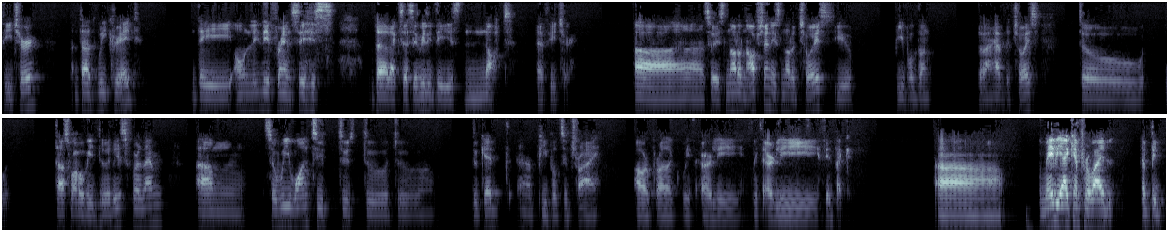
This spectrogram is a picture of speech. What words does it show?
feature that we create. The only difference is that accessibility is not a feature. Uh, so it's not an option. It's not a choice. You people don't don't have the choice. So that's why we do this for them. Um, so we want to to to to to get uh, people to try our product with early with early feedback. Uh, maybe I can provide a bit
